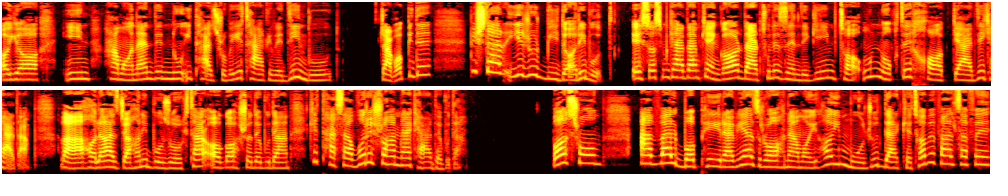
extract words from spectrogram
آیا این همانند نوعی تجربه تغییر دین بود؟ جواب میده بیشتر یه جور بیداری بود. احساس می‌کردم که انگار در طول زندگیم تا اون نقطه خوابگردی کردم و حالا از جهانی بزرگتر آگاه شده بودم که تصورش رو هم نکرده بودم. باسروم اول با پیروی از راهنمایی های موجود در کتاب فلسفه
